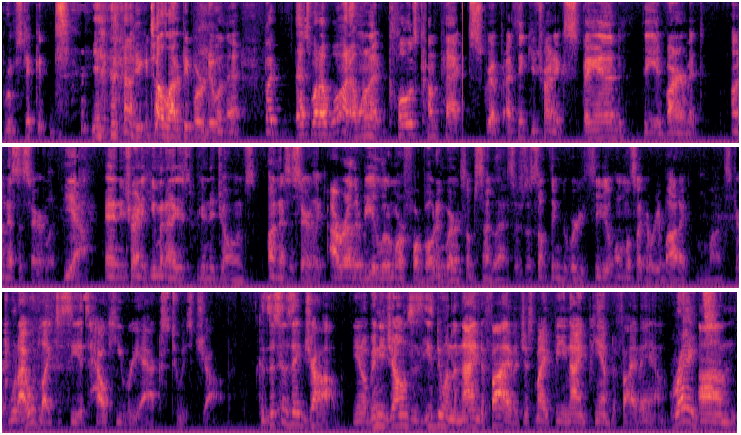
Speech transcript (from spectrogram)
broomstick. Yeah. you can tell a lot of people are doing that. But that's what I want. I want a closed, compact script. I think you're trying to expand the environment unnecessarily. Yeah. And you're trying to humanize Vinnie Jones unnecessarily. I'd rather be a little more foreboding. Wear some sunglasses or something where you see almost like a robotic monster. What I would like to see is how he reacts to his job. Because this Yeah. is a job. You know, Vinnie Jones is he's doing the nine to five. It just might be nine p.m. to five a.m. Right. Um,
